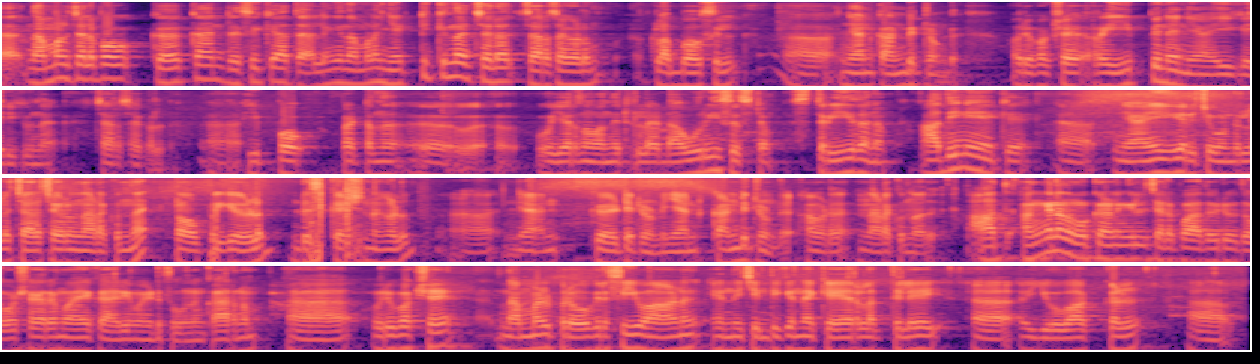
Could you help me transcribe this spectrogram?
നമ്മൾ ചിലപ്പോൾ കേൾക്കാൻ രസിക്കാത്ത അല്ലെങ്കിൽ നമ്മളെ ഞെട്ടിക്കുന്ന ചില ചർച്ചകളും ക്ലബ് ഹൗസിൽ ഞാൻ കണ്ടിട്ടുണ്ട്. ഒരു പക്ഷേ റേപ്പിനെ ന്യായീകരിക്കുന്ന ചർച്ചകൾ. ഇപ്പോൾ പെട്ടെന്ന് ഉയർന്നു വന്നിട്ടുള്ള ഡൗറി സിസ്റ്റം സ്ത്രീധനം അതിനെയൊക്കെ ന്യായീകരിച്ചുകൊണ്ടുള്ള ചർച്ചകൾ നടക്കുന്ന ടോപ്പിക്കുകളും ഡിസ്കഷനുകളും ഞാൻ കേട്ടിട്ടുണ്ട് ഞാൻ കണ്ടിട്ടുണ്ട് അവിടെ നടക്കുന്നത്. അത് അങ്ങനെ നോക്കുകയാണെങ്കിൽ ചിലപ്പോൾ അതൊരു ദോഷകരമായ കാര്യമായിട്ട് തോന്നും. കാരണം ഒരുപക്ഷെ നമ്മൾ പ്രോഗ്രസീവ് ആണ് എന്ന് ചിന്തിക്കുന്ന കേരളത്തിലെ യുവാക്കൾ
